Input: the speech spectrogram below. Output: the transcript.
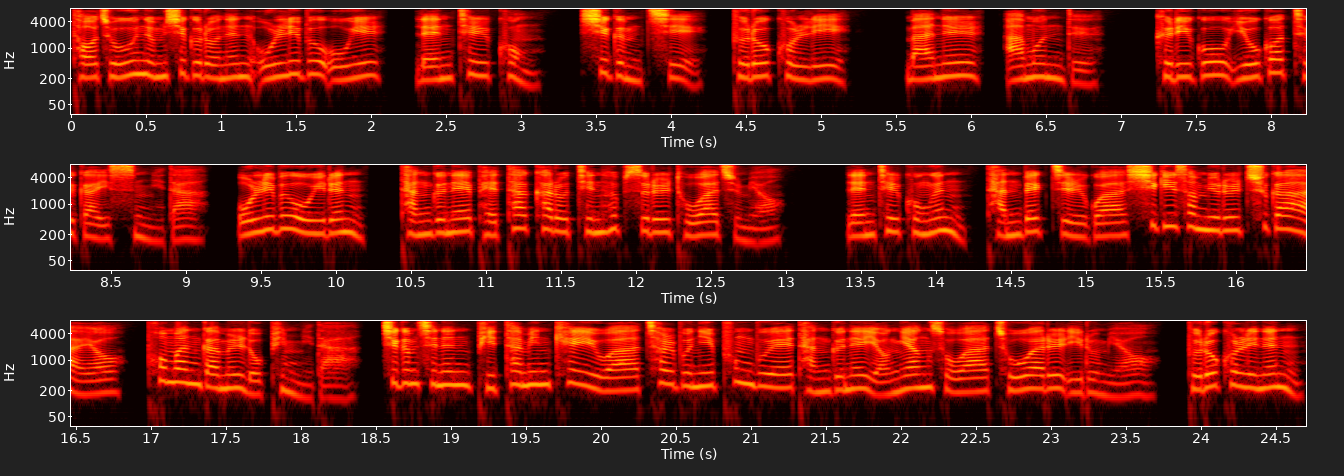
더 좋은 음식으로는 올리브 오일, 렌틸 콩, 시금치, 브로콜리, 마늘, 아몬드, 그리고 요거트가 있습니다. 올리브 오일은 당근의 베타카로틴 흡수를 도와주며 렌틸콩은 단백질과 식이섬유를 추가하여 포만감을 높입니다. 시금치는 비타민 K와 철분이 풍부해 당근의 영양소와 조화를 이루며 브로콜리는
